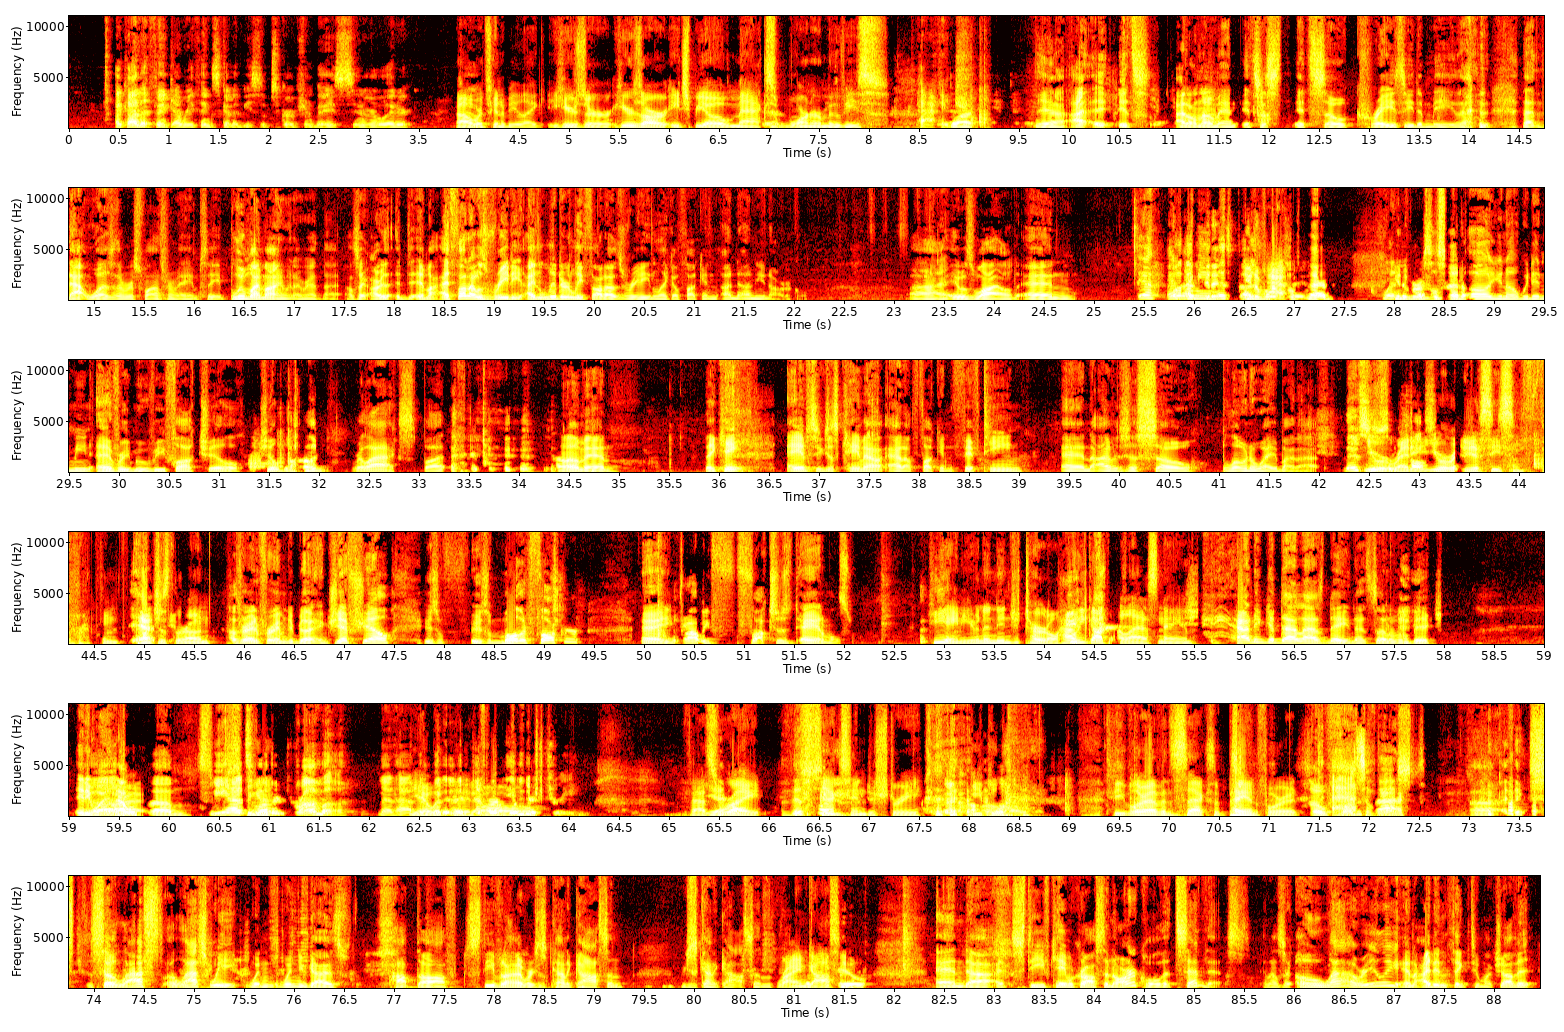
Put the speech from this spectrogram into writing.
I kind of think everything's going to be subscription based sooner or later. Uh, Yeah. where it's going to be like here's our here's our HBO Max Yeah. Warner movies Package. But yeah, I it, it's I don't know, man. It's just it's so crazy to me that that that was the response from AMC. It blew my mind when I read that. I was like, are, am I, I thought I was reading. I literally thought I was reading like a fucking an Onion article. Uh, it was wild, and yeah, Well, I, I mean, this Universal happen. said When- Universal said, "Oh, you know, we didn't mean every movie. Fuck, chill, chill, dog, relax." But I don't know, man. They can't. AMC just came out at a fucking fifteen, and I was just so blown away by that. this you were ready cost- you were ready to see some, th- some Yeah. punches thrown I was ready for him to be like, "Jeff Shell is a is a motherfucker, and he probably f- fucks his animals." He ain't even a Ninja Turtle how he got that last name How did he get that last name? That son of a bitch. Anyway, Uh, that was um, We had some Speaking of- other drama that happened, Yeah, we but in a did. different Oh. industry. that's Yeah. right this sex industry people people are having sex and paying for it So fun Ass of fact, us. uh, I think so. Last uh, last week when when you guys hopped off, Steve and I were just kind of gossing. We just kind of gossing. Ryan like we Gosling do. And uh, Steve came across an article that said this, and I was like, "Oh wow, really?" And I didn't think too much of it.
